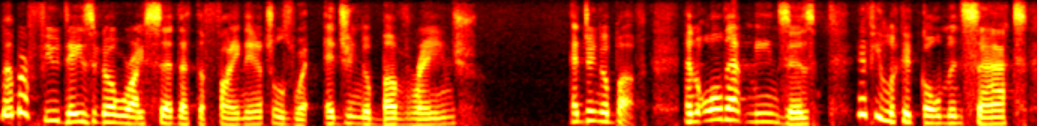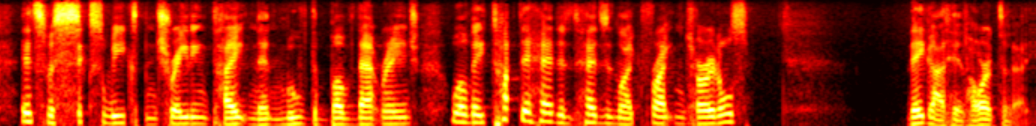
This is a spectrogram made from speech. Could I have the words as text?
Remember a few days ago where I said that the financials were edging above range? Edging above. And all that means is, if you look at Goldman Sachs, it's for six weeks been trading tight and then moved above that range. Well, they tucked their heads, heads in like frightened turtles. They got hit hard today.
